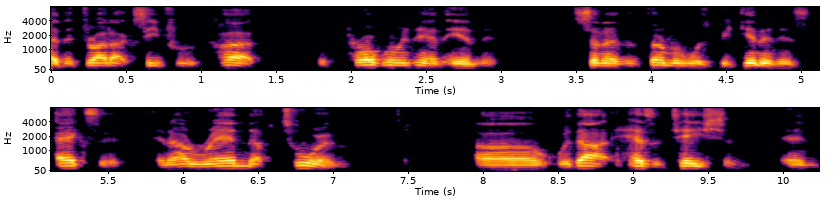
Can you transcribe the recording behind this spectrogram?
at the Dry Dock Seafood Hut, the program had ended. Senator Thurmond was beginning his exit. And I ran up to him uh, without hesitation and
